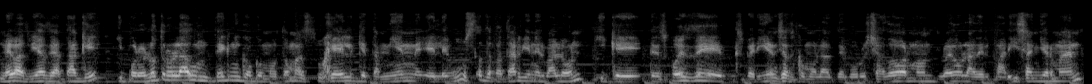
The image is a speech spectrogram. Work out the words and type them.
nuevas vías de ataque, y por el otro lado un técnico como Thomas Tuchel que también eh, le gusta tratar bien el balón y que después de experiencias como las del Borussia Dortmund, luego la del Paris Saint Germain,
